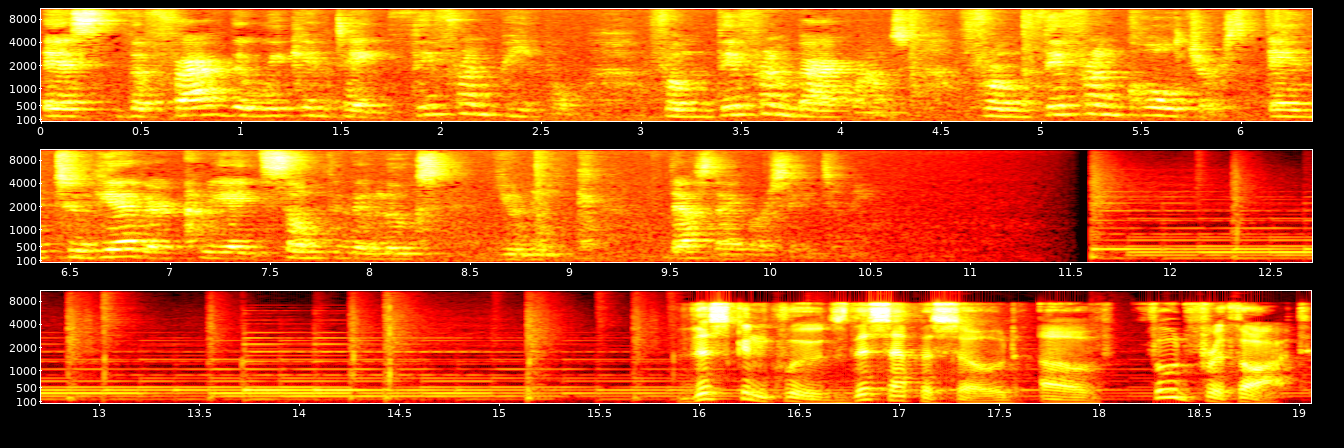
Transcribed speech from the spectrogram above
is the fact that we can take different people from different backgrounds, from different cultures, and together create something that looks unique. That's diversity to me. This concludes this episode of Food for Thought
